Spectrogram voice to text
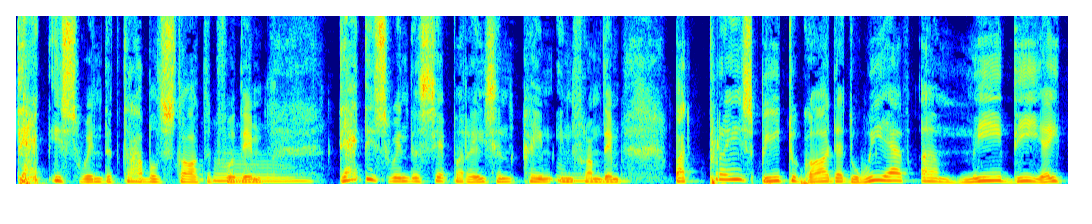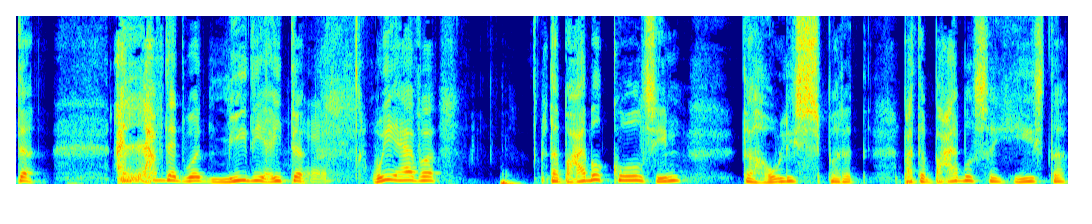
that is when the trouble started for mm. them. That is when the separation came in mm. from them. But praise be to God that we have a mediator. I love that word mediator. Yes. We have a, the Bible calls him the Holy Spirit, but the Bible says he's the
